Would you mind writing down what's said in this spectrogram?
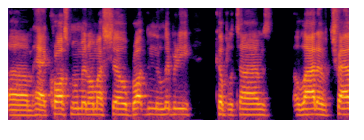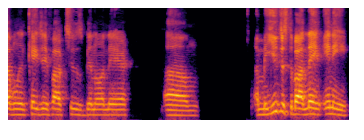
Um, had Cross Movement on my show, brought them to Liberty a couple of times. A lot of traveling. KJ52's been on there. Um, I mean, you just about name any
